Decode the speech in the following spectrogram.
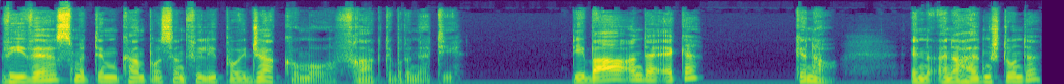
Wie wär's mit dem Campo San Filippo e Giacomo? fragte Brunetti. Die Bar an der Ecke? Genau. In einer halben Stunde?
